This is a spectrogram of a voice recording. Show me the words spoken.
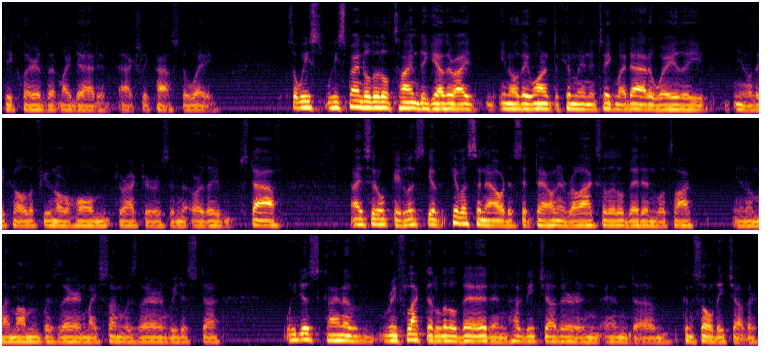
declared that my dad had actually passed away. So we we spent a little time together. I you know they wanted to come in and take my dad away. They you know they called the funeral home directors and or the staff. And I said, okay, let's give give us an hour to sit down and relax a little bit, and we'll talk. You know, my mom was there and my son was there, and we just. Uh, we just kind of reflected a little bit and hugged each other and, and um, consoled each other.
